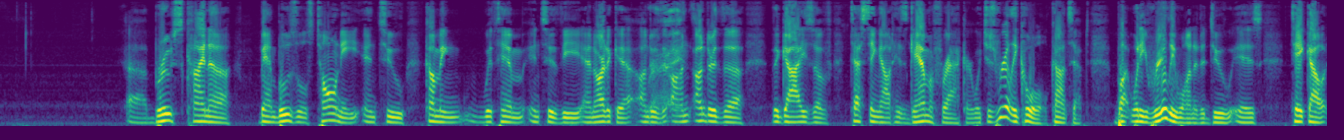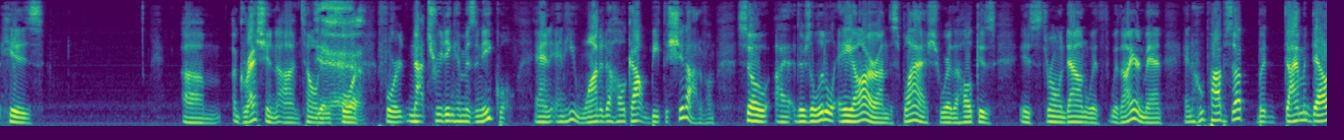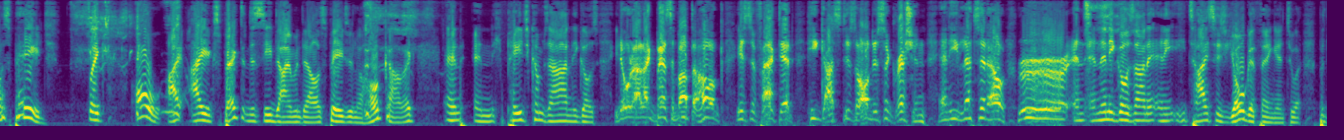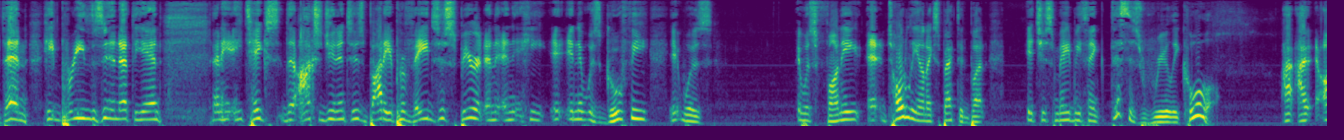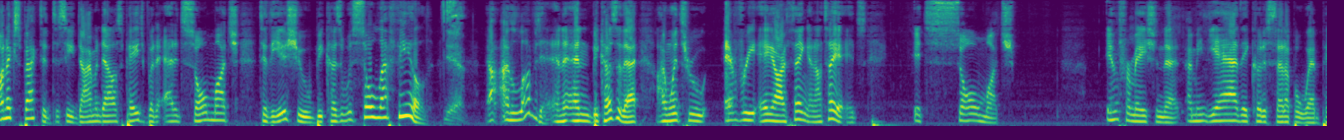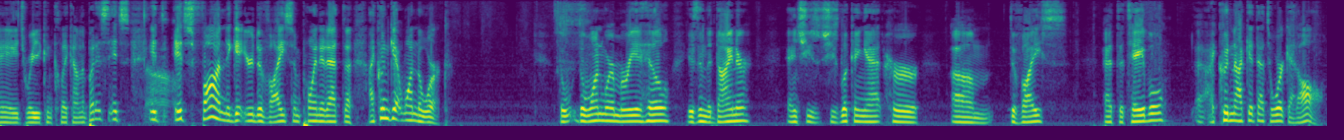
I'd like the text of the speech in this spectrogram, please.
uh, Bruce kind of bamboozles Tony into coming with him into the Antarctica under the un, under the the guise of testing out his gamma fracker, which is really cool concept. But what he really wanted to do is take out his um, aggression on Tony Yeah. for for not treating him as an equal. And, and he wanted to Hulk out and beat the shit out of him. So there's a little AR on the splash where the Hulk is is throwing down with, with Iron Man, and who pops up but Diamond Dallas Page? It's like, oh, I, I expected to see Diamond Dallas Page in a Hulk comic, and and Page comes on and he goes, you know what I like best about the Hulk is the fact that he got this all this aggression and he lets it out, and and then he goes on it and he, he ties his yoga thing into it, but then he breathes in at the end. And he, he takes the oxygen into his body. It pervades his spirit, and and he and it was goofy. It was it was funny and totally unexpected, but it just made me think this is really cool. I, I unexpected to see Diamond Dallas Page, but it added so much to the issue because it was so left field. Yeah. I, I loved it, and and because of that, I went through every AR thing, and I'll tell you, it's it's so much information that I mean, yeah, they could have set up a web page where you can click on them, but it's it's it's it's fun to get your device and point it at the. I couldn't get one to work. The the one where Maria Hill is in the diner, and she's she's looking at her um, device at the table. I could not get that to work at all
